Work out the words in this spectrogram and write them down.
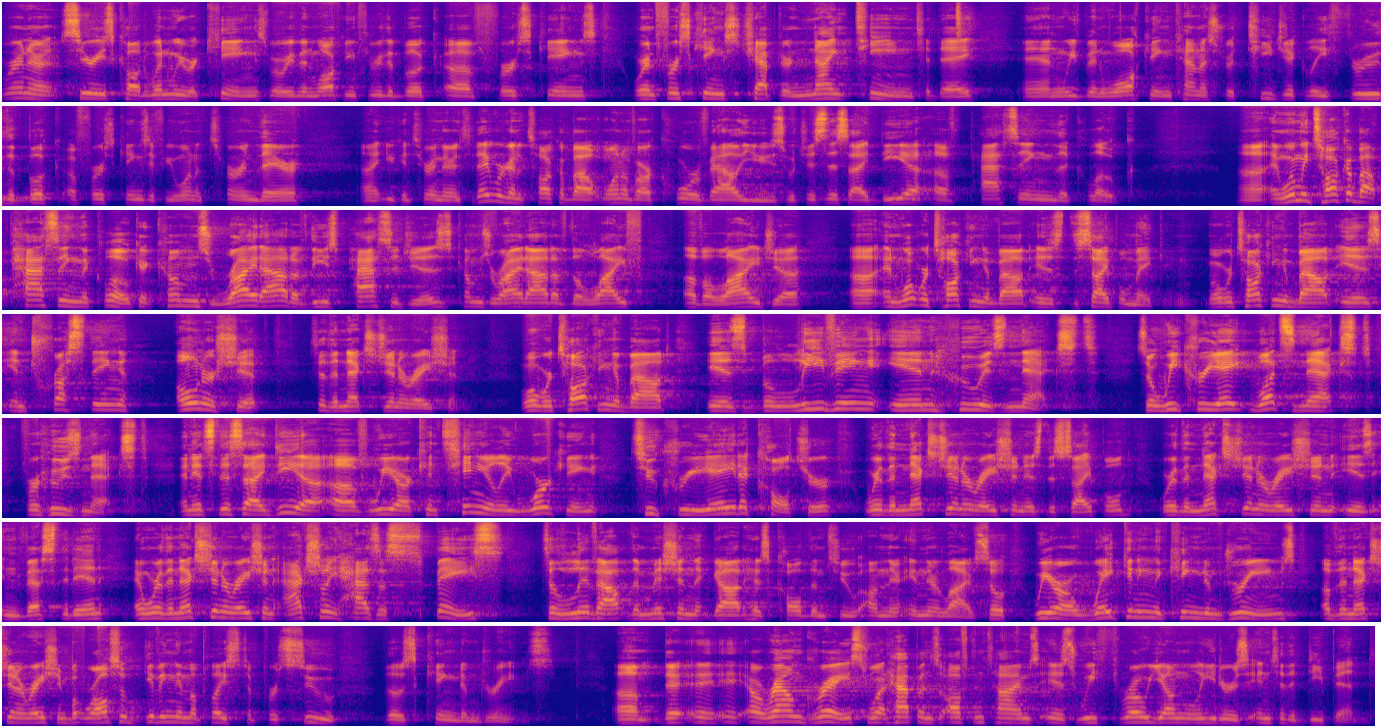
We're in a series called When We Were Kings, where we've been walking through the book of First Kings. We're in First Kings chapter 19 today, and we've been walking kind of strategically through the book of First Kings. If you want to turn there, uh, you can turn there. And today we're going to talk about one of our core values, which is this idea of passing the cloak. Uh, and when we talk about passing the cloak, it comes right out of these passages, comes right out of the life of Elijah uh, and what we're talking about is disciple making. What we're talking about is entrusting ownership to the next generation. What we're talking about is believing in who is next. So we create what's next for who's next. And it's this idea of we are continually working to create a culture where the next generation is discipled, where the next generation is invested in, and where the next generation actually has a space to live out the mission that God has called them to on their, in their lives. So we are awakening the kingdom dreams of the next generation, but we're also giving them a place to pursue those kingdom dreams. Um, the, around grace, what happens oftentimes is we throw young leaders into the deep end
